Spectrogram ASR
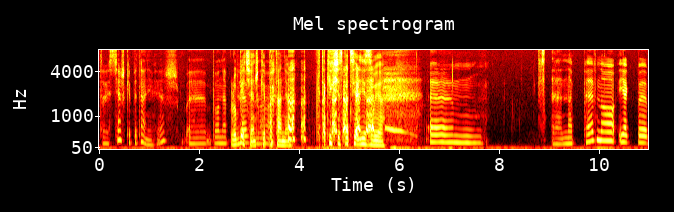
To jest ciężkie pytanie, wiesz? Bo na Lubię pewno... ciężkie pytania. W takich się specjalizuję. Na pewno jakby,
